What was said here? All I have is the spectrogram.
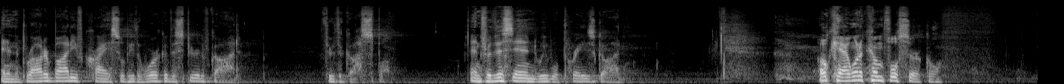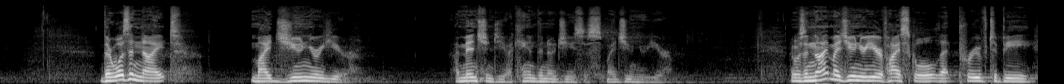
and in the broader body of Christ will be the work of the Spirit of God through the gospel. And for this end, we will praise God. Okay, I want to come full circle. There was a night my junior year. I mentioned to you, I came to know Jesus my junior year. There was a night my junior year of high school that proved to be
